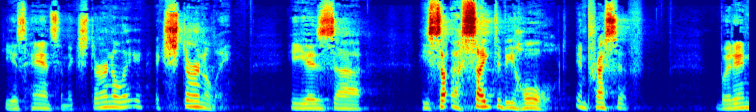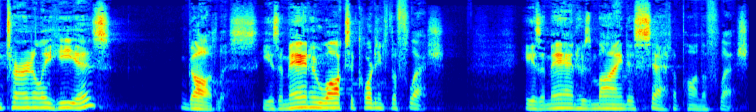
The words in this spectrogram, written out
He is handsome externally, externally. He is uh, he's a sight to behold, impressive. But internally, he is godless. He is a man who walks according to the flesh. He is a man whose mind is set upon the flesh.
